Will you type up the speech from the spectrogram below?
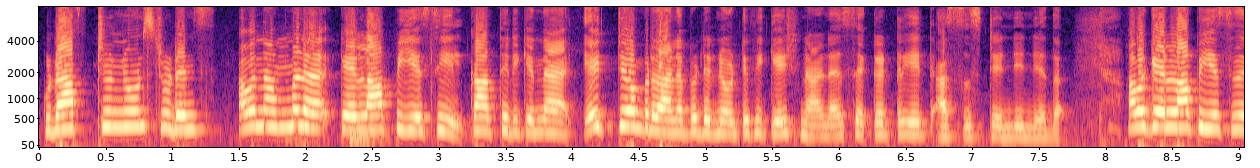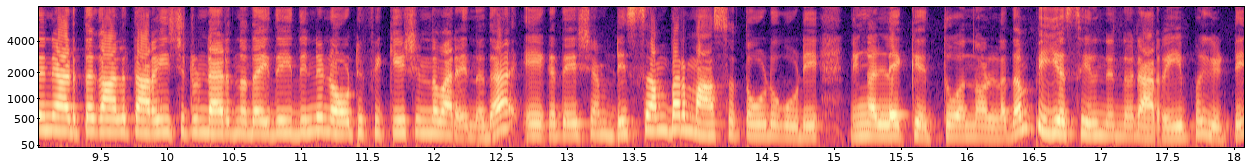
Good afternoon students. അപ്പോൾ നമ്മൾ കേരള പി എസ് സിയിൽ കാത്തിരിക്കുന്ന ഏറ്റവും പ്രധാനപ്പെട്ട നോട്ടിഫിക്കേഷനാണ് സെക്രട്ടേറിയറ്റ് അസിസ്റ്റന്റിന്റെത് അപ്പോൾ കേരള പി എസ് സി തന്നെ അടുത്ത കാലത്ത് അറിയിച്ചിട്ടുണ്ടായിരുന്നത് ഇത് ഇതിന്റെ നോട്ടിഫിക്കേഷൻ എന്ന് പറയുന്നത് ഏകദേശം ഡിസംബർ മാസത്തോടുകൂടി നിങ്ങളിലേക്ക് എത്തുമെന്നുള്ളതും പി എസ് സിയിൽ നിന്നൊരു അറിയിപ്പ് കിട്ടി.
